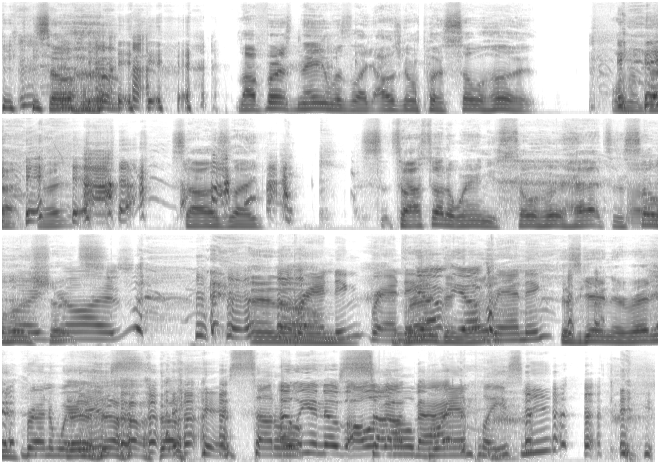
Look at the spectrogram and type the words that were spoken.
so, my first name was like, I was gonna put So Hood on the back, right? so I was like, so, so I started wearing these So Hood hats and oh So oh Hood my shirts gosh. And um, branding, branding, branding, Yep, yep. right? branding, Just getting it ready. brand awareness, subtle, Aliyah knows all about subtle that. brand placement.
